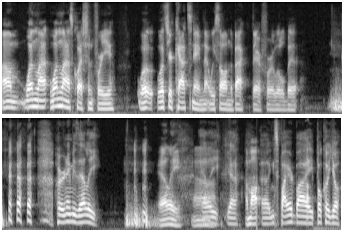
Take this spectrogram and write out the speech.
Um, one last one last question for you. What what's your cat's name that we saw in the back there for a little bit? Her name is Ellie. Ellie. Uh, Ellie, yeah. I'm all, uh, inspired by uh, Pocoyo.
